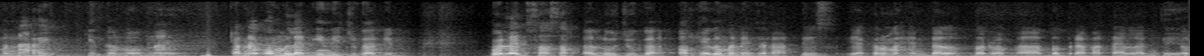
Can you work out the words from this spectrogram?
menarik gitu loh. Nah Oke. karena aku melihat gini juga Dip. Gue lihat sosok lu juga. Oke lu manajer artis ya kan? Lu handle beberapa, beberapa talent gitu.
